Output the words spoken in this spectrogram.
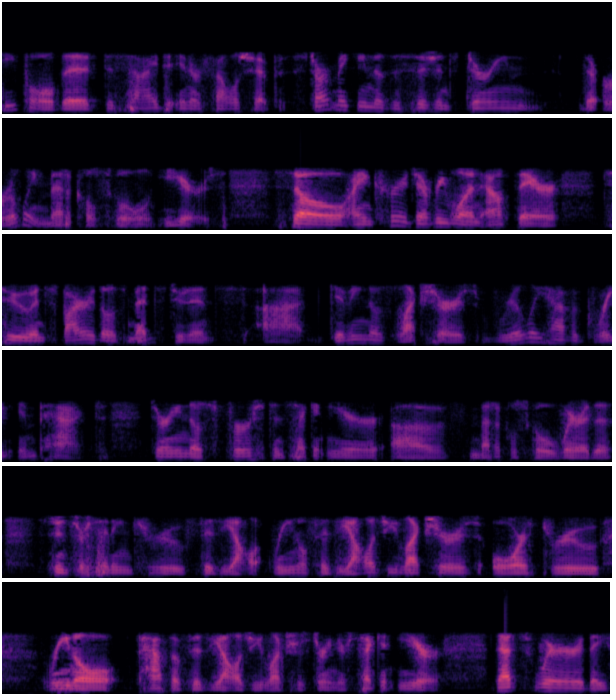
people that decide to enter fellowship start making those decisions during the early medical school years. So I encourage everyone out there to inspire those med students. Uh, giving those lectures really have a great impact during those first and second year of medical school where the students are sitting through physio- renal physiology lectures or through renal pathophysiology lectures during their second year that's where they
